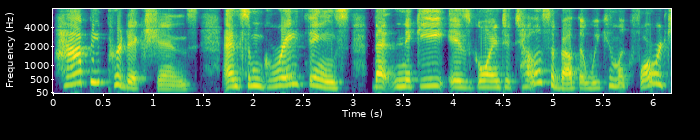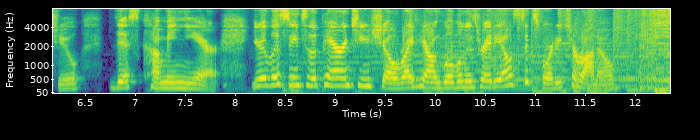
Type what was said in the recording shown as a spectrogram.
happy predictions and some great things that Nikki is going to tell us about that we can look forward to this coming year. You're listening to the Parenting Show right here on Global News Radio 640 Toronto.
